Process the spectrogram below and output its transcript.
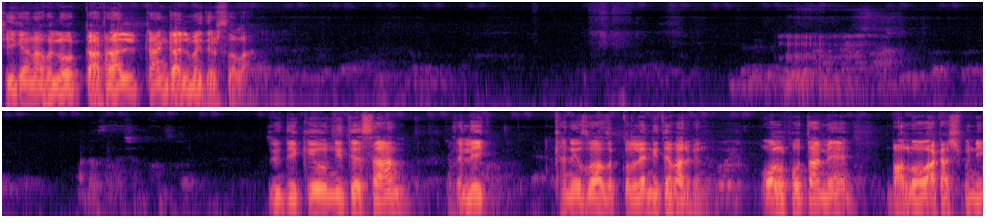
ঠিকানা হলো কাঁঠাল টাঙ্গাইল মাইদের চালা যদি কেউ নিতে চান, তাহলে এখানে যোগাযোগ করলে নিতে পারবেন। অল্প দামে ভালো আকাশমণি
